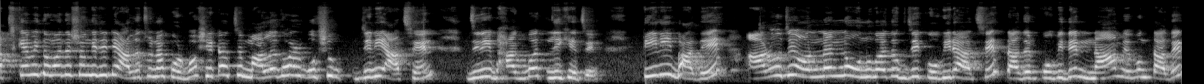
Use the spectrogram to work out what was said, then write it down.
আজকে আমি তোমাদের সঙ্গে যেটি আলোচনা করব সেটা হচ্ছে মালাধর বসু যিনি আছেন, যিনি ভাগবত লিখেছেন। তিনি বাদে আরও যে অন্যান্য অনুবাদক যে কবিরা আছে, তাদের কবিদের নাম এবং তাদের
